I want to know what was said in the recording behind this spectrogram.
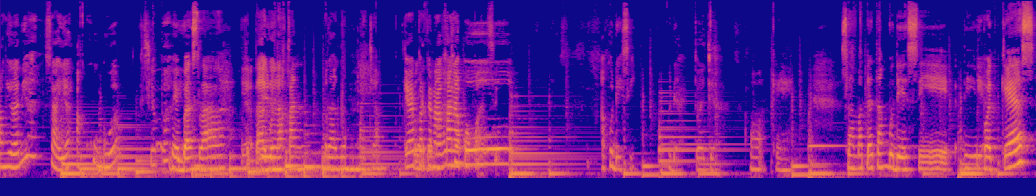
panggilannya saya, aku, gua, siapa? Bebas lah, Ya, kita bebas. gunakan beragam macam. Ya perkenalkan aku aku Desi. Udah itu aja. Oke. Selamat datang Bu Desi di Iya. podcast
